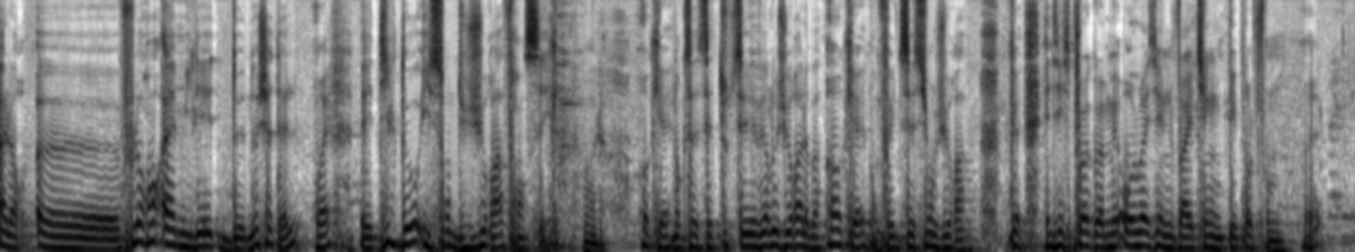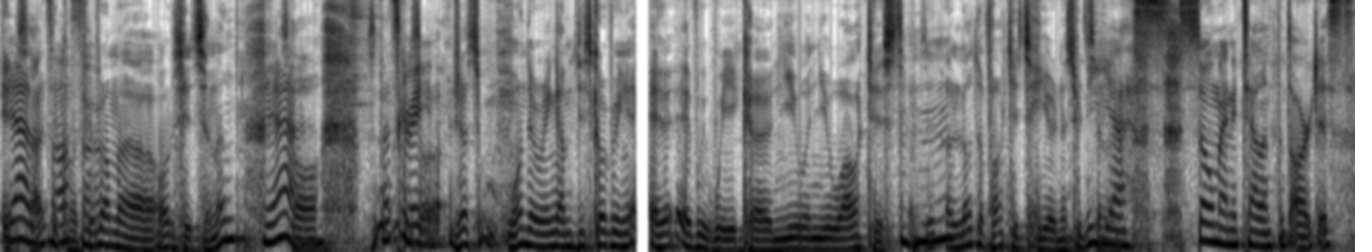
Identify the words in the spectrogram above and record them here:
Alors, euh, Florent M, il est de Neuchâtel. Ouais. Et Dildo, ils sont du Jura français. Voilà. Ok. Donc c'est tout- c'est vers le Jura là-bas. Ok. On fait une session Jura. Good. In this program, we're always inviting people from Yeah, inside that's the country, awesome. from uh, all Switzerland. Yeah. So, That's great. So just wondering, I'm discovering e- every week a new and new artist. There's a lot of artists here in Switzerland. Yes. So many talented artists.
